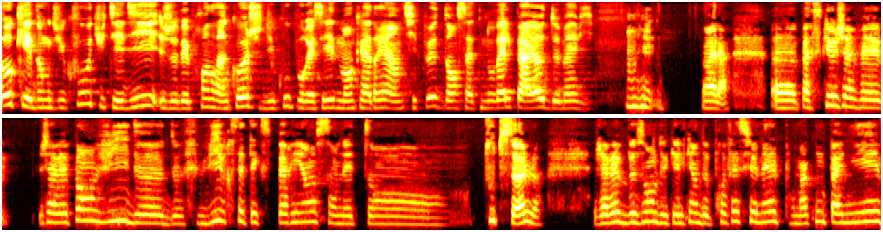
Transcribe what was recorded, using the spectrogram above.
ok, donc du coup, tu t'es dit, je vais prendre un coach du coup pour essayer de m'encadrer un petit peu dans cette nouvelle période de ma vie. voilà, euh, parce que j'avais j'avais pas envie de, de vivre cette expérience en étant toute seule. J'avais besoin de quelqu'un de professionnel pour m'accompagner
